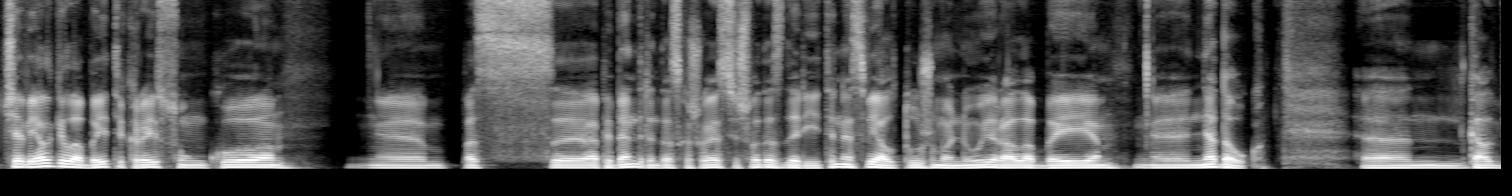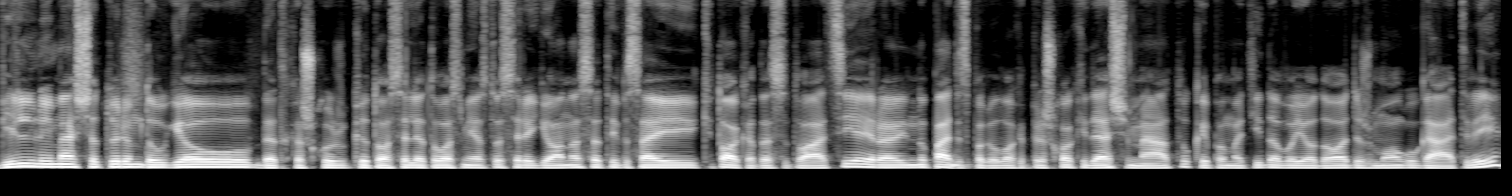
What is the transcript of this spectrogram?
Čia vėlgi labai tikrai sunku pas apibendrintas kažkokias išvadas daryti, nes vėl tų žmonių yra labai nedaug. Gal Vilniui mes čia turim daugiau, bet kažkur kitose Lietuvos miestuose, regionuose tai visai kitokia ta situacija. Ir, nu, patys pagalvokit, prieš kokį dešimt metų, kai pamatydavo juododį žmogų gatvėje,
